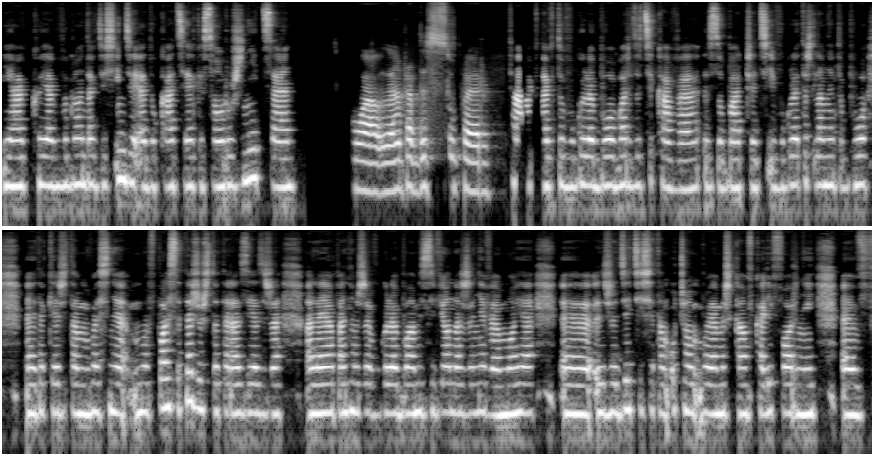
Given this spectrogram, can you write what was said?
jak, jak wygląda gdzieś indziej edukacja, jakie są różnice. Wow, to naprawdę super. Tak, tak, to w ogóle było bardzo ciekawe zobaczyć i w ogóle też dla mnie to było e, takie, że tam właśnie no w Polsce też już to teraz jest, że ale ja pamiętam, że w ogóle byłam zdziwiona, że nie wiem, moje, e, że dzieci się tam uczą, bo ja mieszkałam w Kalifornii, e, w,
